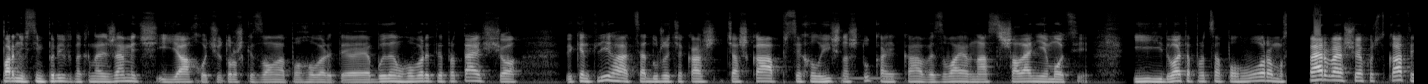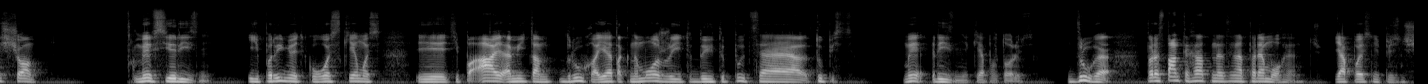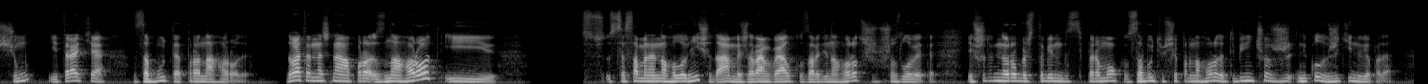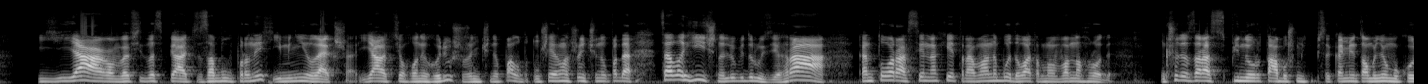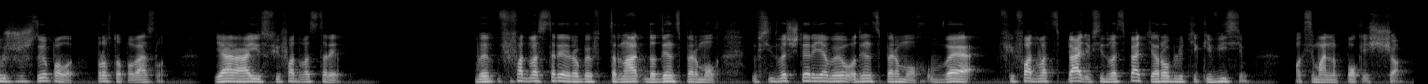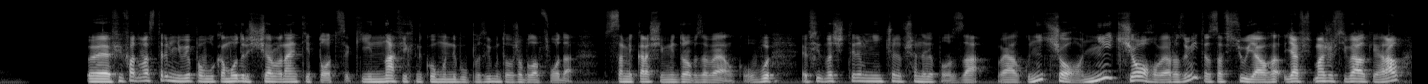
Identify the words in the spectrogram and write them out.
Парні, всім привіт на каналі Жеміч, і я хочу трошки з вами поговорити. Е, Будемо говорити про те, що Вікенд Ліга це дуже тяжка, психологічна штука, яка визиває в нас шалені емоції. І давайте про це поговоримо. Перше, що я хочу сказати, що ми всі різні. І порівнювати когось з кимось, і типу, ай, а мій там друг, а я так не можу, і туди, і типу, це тупість. Ми різні, як я повторюсь. Друге, перестаньте грати на, перемоги. Я поясню пізніше чому. І третє, забудьте про нагороди. Давайте почнемо з нагород, і це саме найголовніше, да? ми ж граємо ВЛ-ку заради нагород, щоб що зловити. Якщо ти не робиш стабільно 10 перемог, забудь ще про нагороди, тобі нічого жи- ніколи в житті не випаде. Я в FC 25 забув про них і мені легше. Я цього не горю, що вже нічого не впало, тому що я знаю, що нічого не впаде. Це логічно, любі друзі. Гра, контора сильно хитра, вона не буде давати вам нагороди. Якщо ти зараз спільно рта будеш писати коментом льому корю, щось випало, просто повезло. Я граю з FIFA 23. В FIFA 23 робив 13, 11 перемог. В FC 24 я робив 11 перемог. В FIFA 25 і FC 25 я роблю тільки 8. Максимально поки що. Е, FIFA 23 мені випав Лука Модрич червоненький тоц, який нафіг нікому не був потрібен, то вже була фода. Це найкращий мідроп за ВЛ-ку. В FC 24 мені нічого ще не випало за ВЛ-ку. Нічого, нічого, ви розумієте? За всю. Я, я майже всі ВЛ-ки грав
